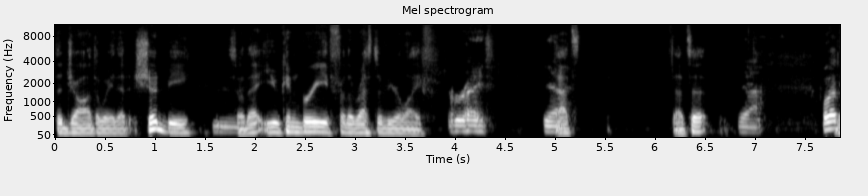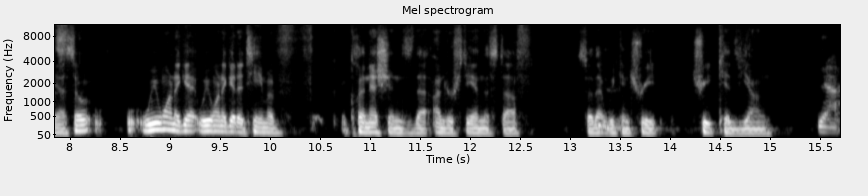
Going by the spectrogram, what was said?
the jaw the way that it should be mm. so that you can breathe for the rest of your life. Right. Yeah. That's that's it. Yeah. Well, that's yeah. So we want to get we want to get a team of clinicians that understand the stuff so that we mm. can treat treat kids young. Yeah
